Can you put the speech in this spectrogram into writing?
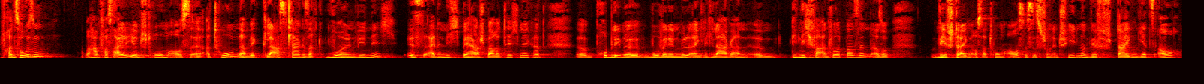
Franzosen haben fast all ihren Strom aus äh, Atom. Da haben wir glasklar gesagt, wollen wir nicht ist eine nicht beherrschbare Technik, hat äh, Probleme, wo wir den Müll eigentlich lagern, ähm, die nicht verantwortbar sind. Also wir steigen aus Atom aus, das ist schon entschieden, und wir steigen jetzt auch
